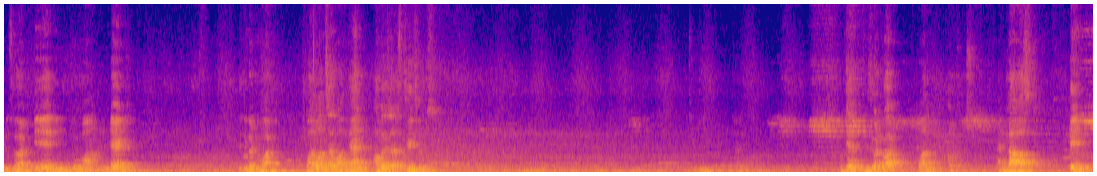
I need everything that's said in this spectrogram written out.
is what 10 into 100 is equal to what? 1 ones are 1 then how many zeros? 3 zeros. Okay, this is equal to what? 1000. And last 10.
